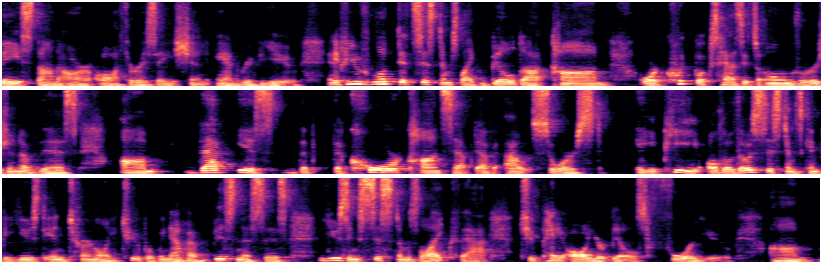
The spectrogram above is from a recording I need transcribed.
based on our authorization and review. And if you've looked at systems like bill.com or QuickBooks has its own version of this, um, that is the, the core concept of outsourced AP, although those systems can be used internally too, but we now have businesses using systems like that to pay all your bills for you. Um,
